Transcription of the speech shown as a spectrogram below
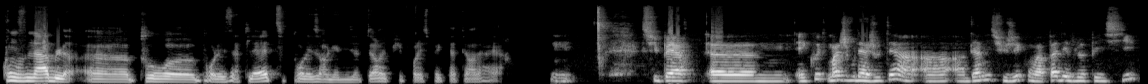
convenable euh, pour, euh, pour les athlètes, pour les organisateurs et puis pour les spectateurs derrière. Mmh. Super. Euh, écoute, moi je voulais ajouter un dernier sujet qu'on va pas développer ici,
